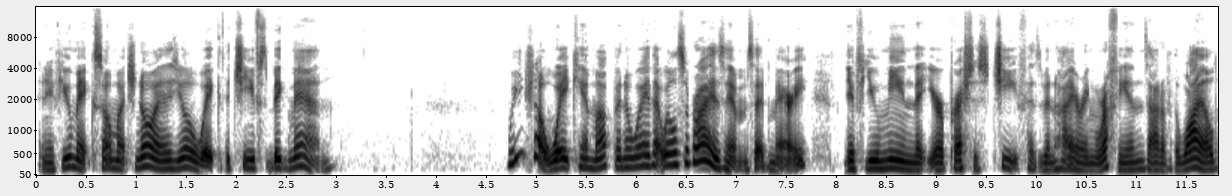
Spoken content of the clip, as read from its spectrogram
and if you make so much noise you'll wake the chief's big man." "We shall wake him up in a way that will surprise him," said Merry. "If you mean that your precious chief has been hiring ruffians out of the wild,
